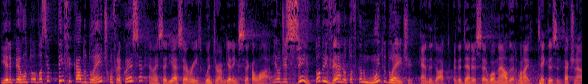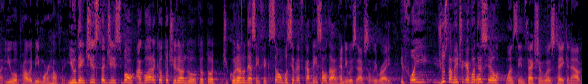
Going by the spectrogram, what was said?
E ele perguntou: Você tem ficado doente com frequência? And I said, Yes, every winter I'm getting sick a lot. E eu disse: Sim, todo inverno eu estou ficando muito doente. And the doctor, the dentist said, Well, now that when I take this infection out, you will probably be more healthy. E o dentista disse: Bom, agora que eu estou tirando, que eu estou te curando dessa infecção, você vai ficar bem saudável. And he was absolutely right. E foi justamente o que aconteceu. Once the infection was taken out,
